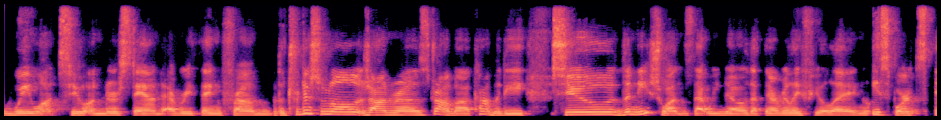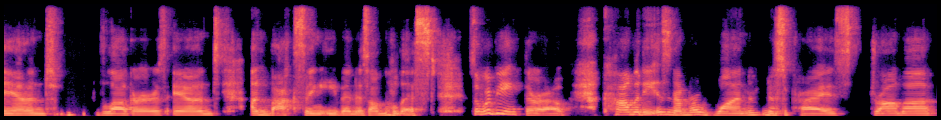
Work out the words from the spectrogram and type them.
we want to understand everything from the traditional genres, drama, comedy, to the niche ones that we know that they're really fueling esports and vloggers and unboxing even is on the list. So we're being thorough. Comedy is number one, no surprise. Drama,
